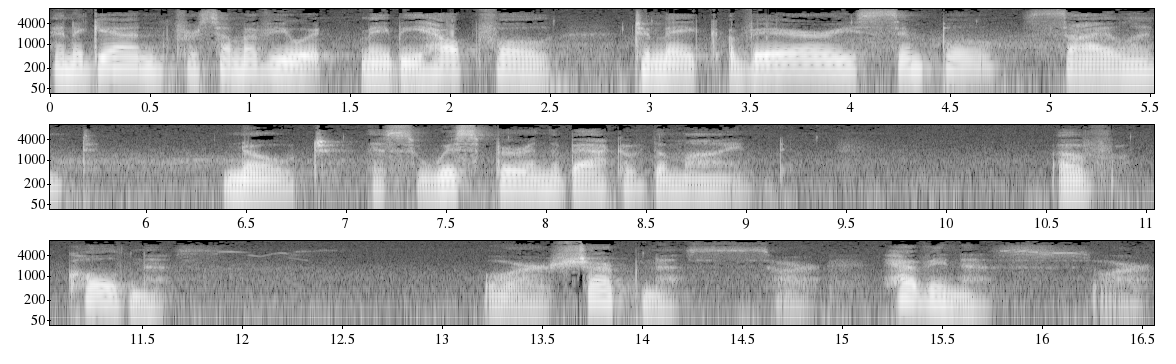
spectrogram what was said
And again, for some of you, it may be helpful to make a very simple, silent note, this whisper in the back of the mind of coldness or sharpness or heaviness or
